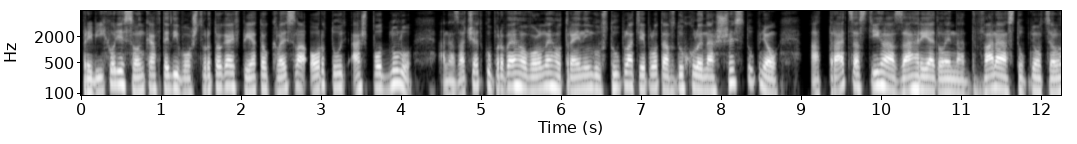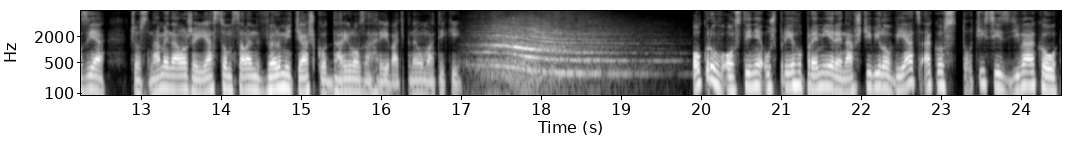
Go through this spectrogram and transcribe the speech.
Pri východe slnka vtedy vo štvrtok aj v piatok klesla ortuť až pod nulu a na začiatku prvého voľného tréningu stúpla teplota vzduchu len na 6 stupňov a trať sa stihla zahriať len na 12 stupňov Celzia, čo znamenalo, že jazdcom sa len veľmi ťažko darilo zahrievať pneumatiky. Okruh v Ostine už pri jeho premiére navštívilo viac ako 100 tisíc divákov,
